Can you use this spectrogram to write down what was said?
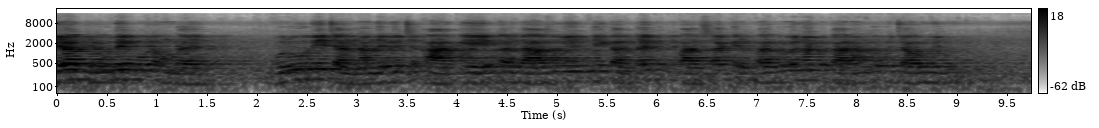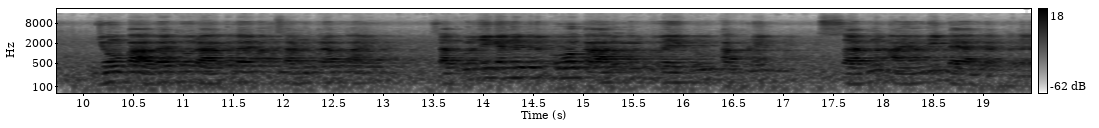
ਜਿਹੜਾ ਗੁਰੂ ਦੇ ਕੋਲ ਆਉਂਦਾ ਹੈ। ਗੁਰੂ ਦੇ ਚਰਨਾਂ ਦੇ ਵਿੱਚ ਆ ਕੇ ਅਰਦਾਸ ਬੇਨਤੀ ਕਰਦਾ ਹੈ ਕਿ ਪਾਤਸ਼ਾਹ ਕਿਰਪਾ ਕਰੋ, ਇਹਨਾਂ ਵਿਕਾਰਾਂ ਤੋਂ ਬਚਾਓ ਮੈਨੂੰ। ਜੋ ਭਾਵ ਹੈ ਰਾਖ ਲੈ ਮਨ ਸਰਨ ਪ੍ਰਭ ਆਏ। ਸਤਿਗੁਰੂ ਜੀ ਕਹਿੰਦੇ, ਫਿਰ ਉਹ ਅਕਾਲ ਪੁਰਖ ਵੇਖੂ, ਆਪਣੇ ਸਰਨ ਆਇਆਂ ਦੀ ਲੈਜ ਰੱਖਦਾ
